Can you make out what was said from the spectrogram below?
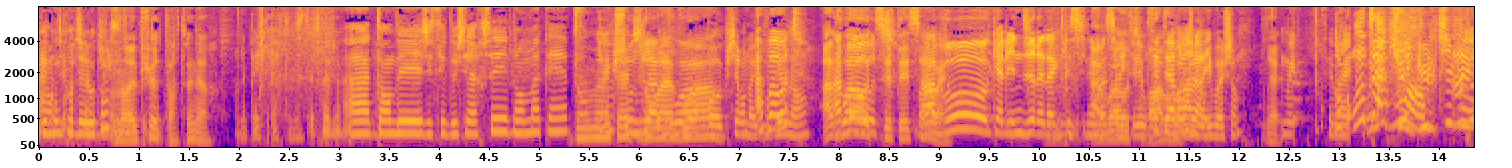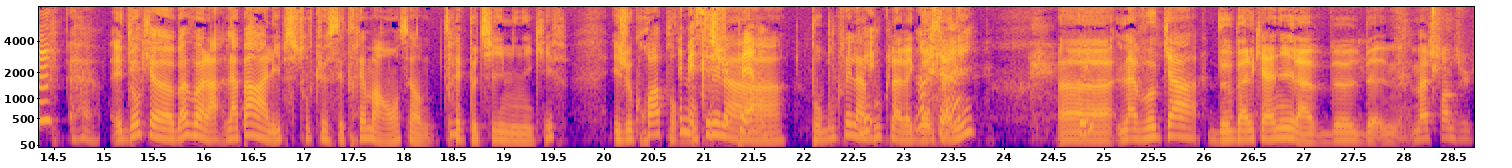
Les concours d'éloquence. On aurait pu être partenaire. On n'a pas été partenaires. C'était très bien. Attendez, j'essaie de chercher dans ma tête. Dans ma Quelque tête, chose dans la ma voix. Bon, au pire, on a À voix Google, haute. hein. À voix haute, c'était ça. ouais. Bravo, Kalindi, rédactrice cinéma, À voix ça a haute, été bravo. C'était avant que j'arrive, wesh. hein. Oui, c'est Donc vrai. on t'a tu es cultivé. Et donc, euh, bah voilà, la paralypse, je trouve que c'est très marrant, c'est un très petit mini kiff. Et je crois pour Eh, mais boucler c'est la super. pour boucler la boucle avec Balkany, euh, l'avocat de Balkany, là, de- de- machin du.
